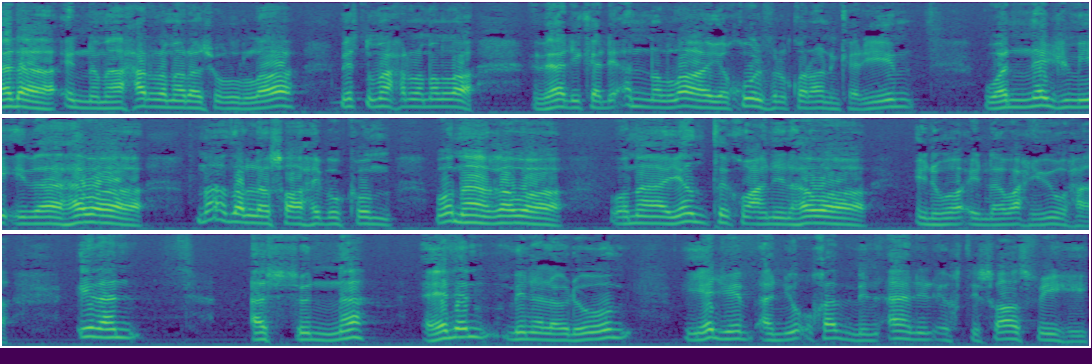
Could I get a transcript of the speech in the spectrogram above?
ألا إن ما حرم رسول الله مثل ما حرم الله. ذلك لأن الله يقول في القرآن الكريم والنجم إذا هوى ما ضل صاحبكم وما غوى وما ينطق عن الهوى إن هو إلا وحي يوحى. إذا السنة علم من العلوم يجب أن يؤخذ من أهل الاختصاص فيه.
